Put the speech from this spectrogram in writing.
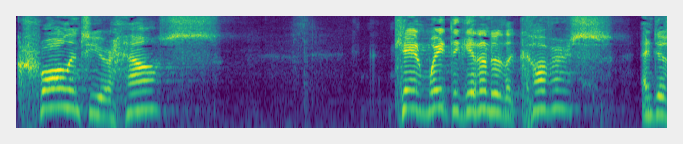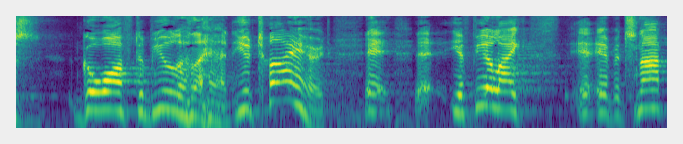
crawl into your house, can't wait to get under the covers and just go off to Beulah land. You're tired. It, it, you feel like if it's not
